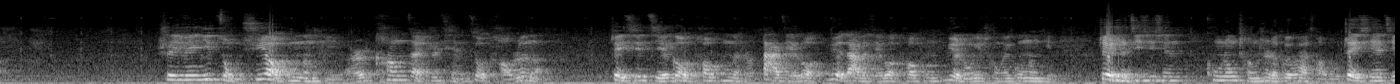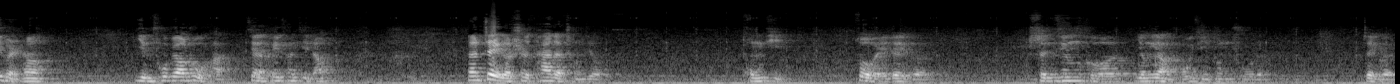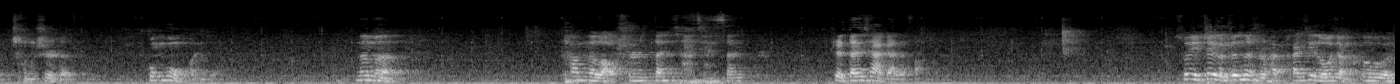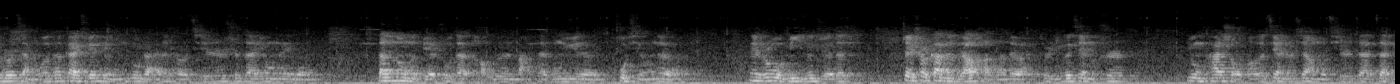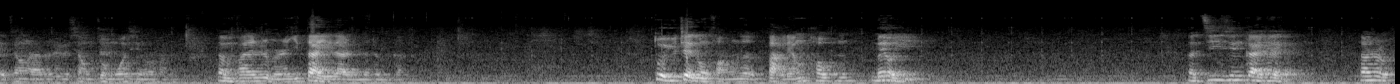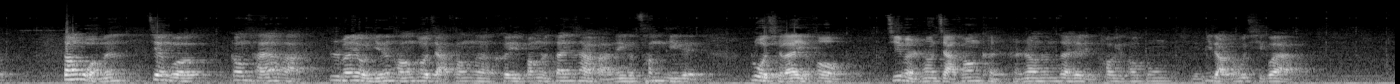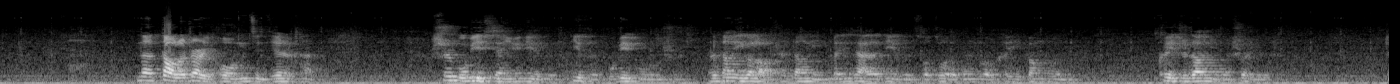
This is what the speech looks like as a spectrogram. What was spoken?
是因为你总需要功能体，而康在之前就讨论了这些结构掏空的时候，大结构越大的结构掏空越容易成为功能体。这是极其新空中城市的规划草图，这些基本上引出标注哈，见黑川纪章。但这个是他的成就，同体作为这个神经和营养补给中枢的这个城市的公共环节。那么，他们的老师丹下健三，这是丹下盖的房子，所以这个真的是还还记得我讲科布的时候讲过，他盖雪铁龙住宅的时候，其实是在用那个单栋的别墅在讨论马赛公寓的户型，对吧？那时候我们已经觉得这事儿干的比较狠了，对吧？就是一个建筑师用他手头的建设项目，其实在在给将来的这个项目做模型哈。但我们发现日本人一代一代人的这么干。对于这栋房子，把梁掏空没有意义。那基金盖这个，但是当我们见过刚才哈，日本有银行做甲方的，可以帮着单下把那个舱体给摞起来以后，基本上甲方肯肯让他们在这里掏一掏空，也一点都不奇怪。那到了这儿以后，我们紧接着看，师不必先于弟子，弟子不必不如师。而当一个老师，当你门下的弟子所做的工作可以帮助你，可以指导你的设计的时候，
